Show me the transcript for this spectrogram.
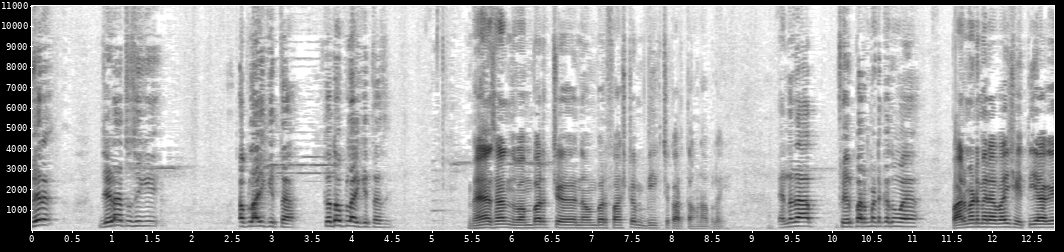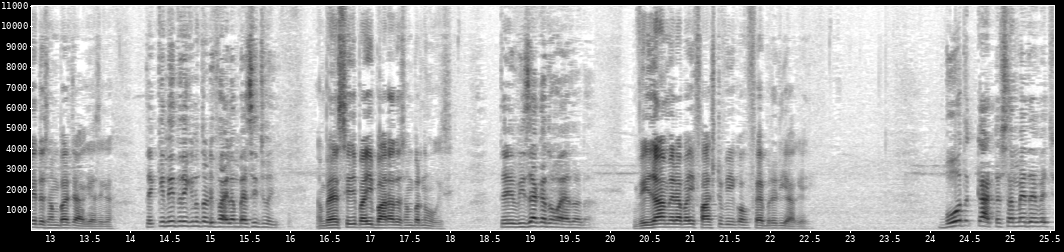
ਫਿਰ ਜਿਹੜਾ ਤੁਸੀਂ ਅਪਲਾਈ ਕੀਤਾ ਕਦੋਂ ਅਪਲਾਈ ਕੀਤਾ ਸੀ? ਮੈਂ ਸਰ ਨਵੰਬਰ ਚ ਨਵੰਬਰ ਫਸਟ ਵੀਕ ਚ ਕਰਤਾ ਹੁਣ ਅਪਲਾਈ ਇਹਨਾਂ ਦਾ ਫਿਰ ਪਰਮਿਟ ਕਦੋਂ ਆਇਆ? ਪਰਮਿਟ ਮੇਰਾ ਬਾਈ ਛੇਤੀ ਆ ਗਿਆ ਦਸੰਬਰ ਚ ਆ ਗਿਆ ਸੀਗਾ। ਤੇ ਕਿੰਨੀ ਤਰੀਕ ਨੂੰ ਤੁਹਾਡੀ ਫਾਈਲ ਅੰਬੈਸੀ 'ਚ ਹੋਈ? ਅੰਬੈਸੀ ਚ ਬਾਈ 12 ਦਸੰਬਰ ਨੂੰ ਹੋ ਗਈ ਸੀ। ਤੇ ਵੀਜ਼ਾ ਕਦੋਂ ਆਇਆ ਤੁਹਾਡਾ? ਵੀਜ਼ਾ ਮੇਰਾ by first week of February ਆ ਗਿਆ। ਬਹੁਤ ਘੱਟ ਸਮੇਂ ਦੇ ਵਿੱਚ।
